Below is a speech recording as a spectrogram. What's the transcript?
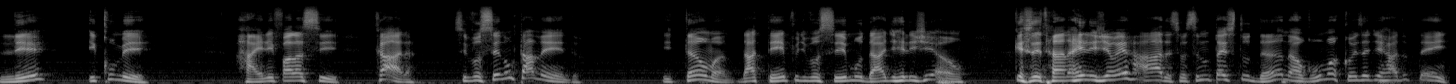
ler e comer. Aí ele fala assim, cara, se você não tá lendo, então, mano, dá tempo de você mudar de religião. porque você tá na religião errada. Se você não tá estudando, alguma coisa de errado tem.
